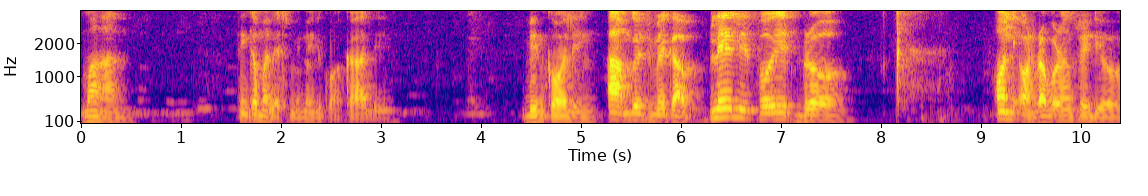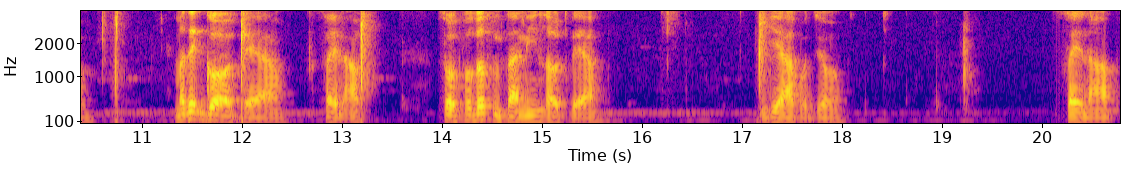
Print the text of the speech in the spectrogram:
Man think kama let me know ilikuwa kali. Been calling ah, i'm going to make a playlist for it bro. Only on Raborance radio. But then go out there sign up. So for those msanis out there ingia hapo jo sign up.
